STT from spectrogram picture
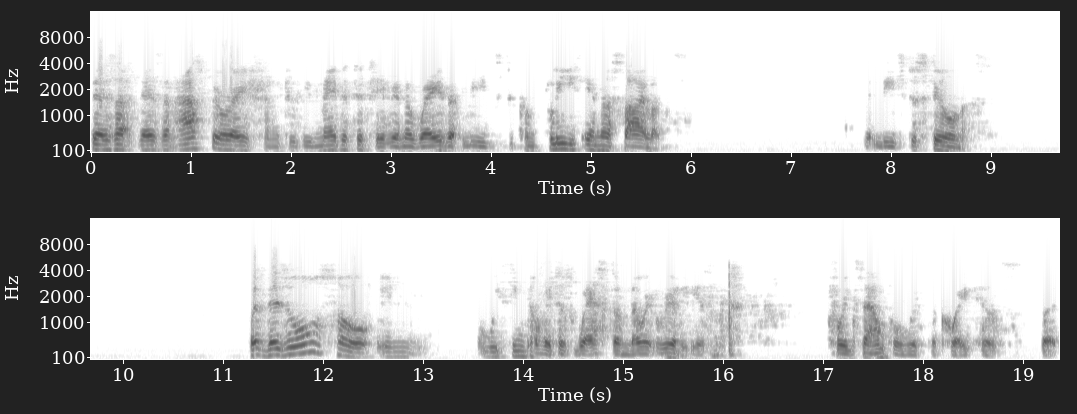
there's a there's an aspiration to be meditative in a way that leads to complete inner silence that leads to stillness. But there's also in, we think of it as Western, though it really isn't. For example, with the Quakers, but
